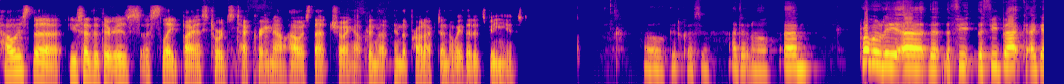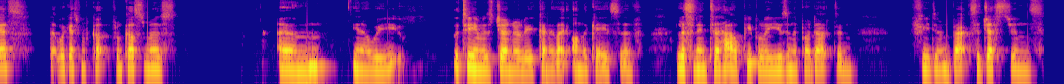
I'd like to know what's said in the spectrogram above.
How is the you said that there is a slight bias towards tech right now. How is that showing up in the in the product and the way that it's being used? Oh, good question. I don't know. Um, probably uh, the the, the feedback, I guess, that we get from from customers. Um, you know, we the team is generally kind of like on the case of listening to how people are using the product and feeding back suggestions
